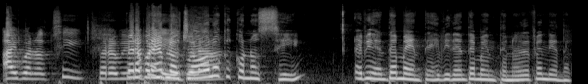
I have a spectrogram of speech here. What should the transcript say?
Ay, bueno, sí, pero Pero, por ejemplo, yo lo que conocí, evidentemente, evidentemente, no defendiendo,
